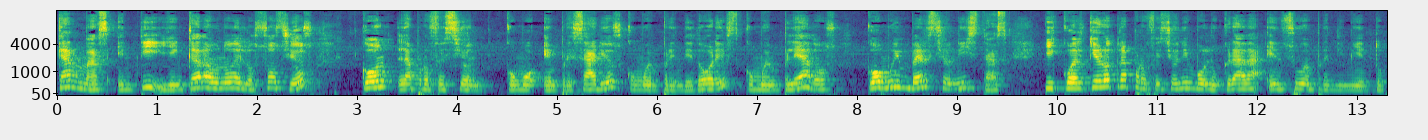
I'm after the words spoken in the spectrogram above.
karmas en ti y en cada uno de los socios con la profesión como empresarios, como emprendedores, como empleados, como inversionistas y cualquier otra profesión involucrada en su emprendimiento.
